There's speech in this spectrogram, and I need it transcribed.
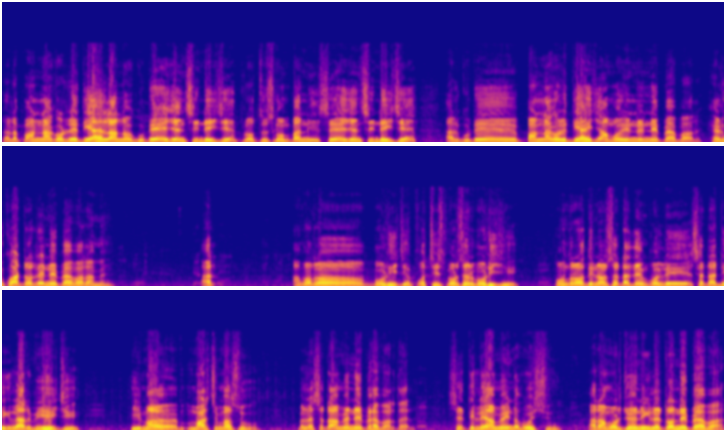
সেটা পান্নাগড়ে দিয়া হেলান গোটে এজেন্সি নেইছে প্রত্যুষ কোম্পানি সে এজেন্সি নেইছে আর গোটে পান্নাগড়ে দিয়া হয়েছে আমার এনে নেই পাইবার হেডকোয়ার্টরে নেই পাইবার আমি আর আমার বড়িছে পঁচিশ পরসেন্ট বড়িছে পনেরো দিনের সেটা দেম বলি সেটা ডিক্লার বি হয়েছে ই মার্চ মাসু বেলে সেটা আমি নেই পাইবার তাহলে সেতিলে আমি না বসছু আর আমার জয়নিং লেটর নেই পাইবার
